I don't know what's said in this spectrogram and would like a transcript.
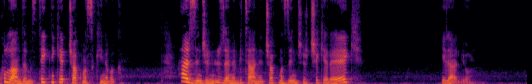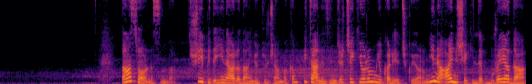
kullandığımız teknik hep çakma sık iğne bakın. Her zincirin üzerine bir tane çakma zincir çekerek ilerliyorum. Daha sonrasında şu ipi de yine aradan götüreceğim bakın. Bir tane zincir çekiyorum yukarıya çıkıyorum. Yine aynı şekilde buraya da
